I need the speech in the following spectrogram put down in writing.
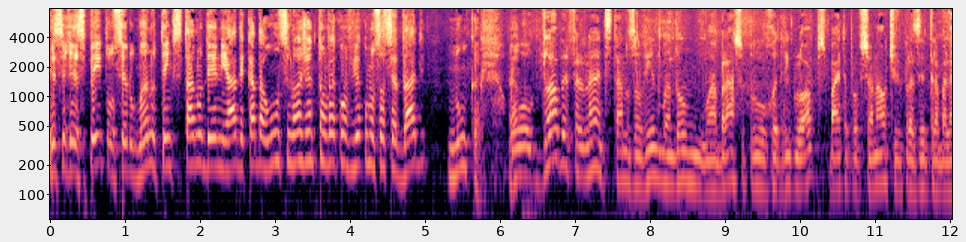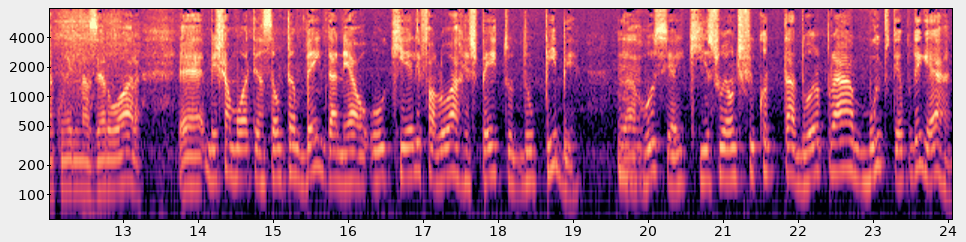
esse respeito ao ser humano tem que estar no DNA de cada um, senão a gente não vai conviver como sociedade Nunca. O Glauber Fernandes está nos ouvindo, mandou um abraço para o Rodrigo Lopes, baita profissional, tive o prazer de trabalhar com ele na Zero Hora. É, me chamou a atenção também, Daniel, o que ele falou a respeito do PIB da hum. Rússia e que isso é um dificultador para muito tempo de guerra.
